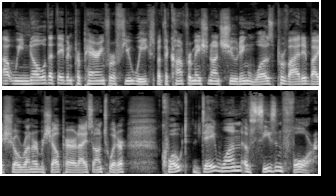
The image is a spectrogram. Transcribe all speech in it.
Uh, we know that they've been preparing for a few weeks, but the confirmation on shooting was provided by showrunner Michelle Paradise on Twitter. Quote, day one of season four.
